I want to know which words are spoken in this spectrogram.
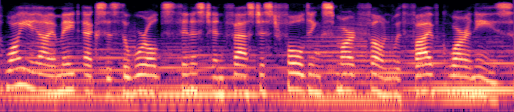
Huawei Mate X is the world's thinnest and fastest folding smartphone with 5 guaranis.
